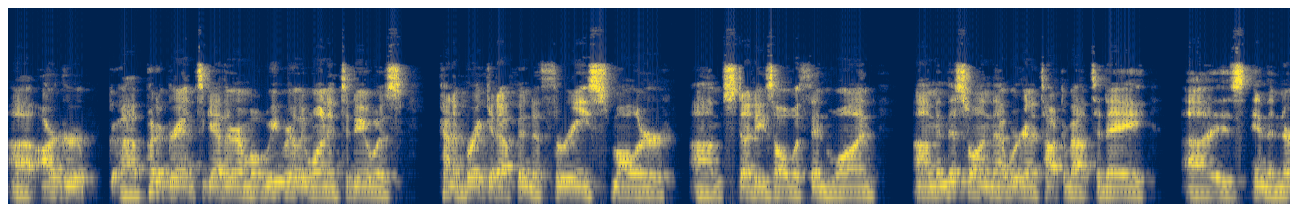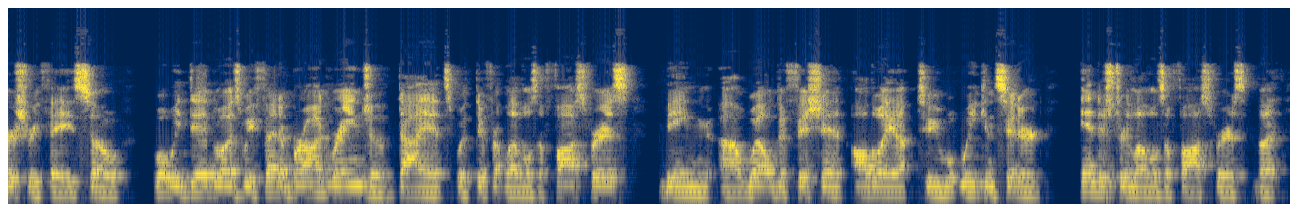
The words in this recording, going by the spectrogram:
uh, our group uh, put a grant together. And what we really wanted to do was kind of break it up into three smaller um, studies, all within one um, and this one that we're going to talk about today uh, is in the nursery phase. So, what we did was we fed a broad range of diets with different levels of phosphorus, being uh, well deficient, all the way up to what we considered industry levels of phosphorus, but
